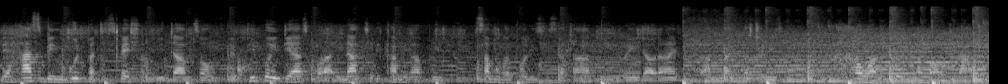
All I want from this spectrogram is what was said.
there has been good participation in terms of the people in diaspora in actually coming up with some of the policies that are being laid out. And, I, and my question is, how are we going about that?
